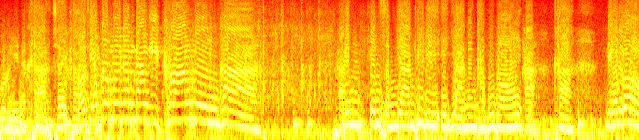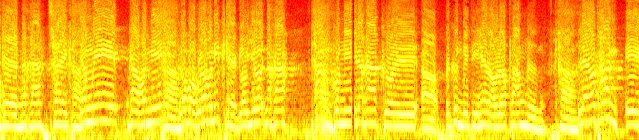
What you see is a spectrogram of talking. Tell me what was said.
บุรีนะคะ ใช่ค่ะ ขอเสียงประมือดัง ๆ อีกครั้งหนึ่งค่ะ ค่ะเป็นเป็นสัญญาณที่ดีอีกอย่างหนึ่งค่ะพี่น้อยค่ะ ค่ะ นี่แล้วคือก็ตัวแทนนะคะ ใช่ค่ะ ยังมีอีกค่ะวันนี้ค่ะ เราบอกแล้ววันนี้แขกเราเยอะนะคะ ท่านค่ะคนนี้นะคะเคยเอ่อไปขึ้นเวทีให้เราแล้วครั้งหนึ่ง ค่ะ แล้วท่านเอง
